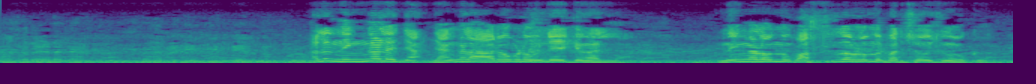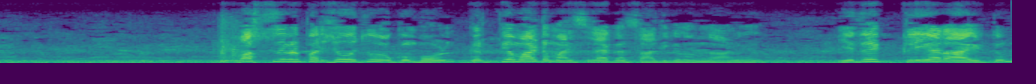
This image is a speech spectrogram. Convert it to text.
ബഹ്റയുടെ കാര്യത്തിൽ ബഹ്റ ഡി ജി പി ആയിരുന്നപ്പോഴും അല്ല നിങ്ങൾ ഞങ്ങൾ ആരോപണം ഉന്നയിക്കുന്നതല്ല. നിങ്ങളൊന്ന് വസ്തുതകളൊന്ന് പരിശോധിച്ച് നോക്കുക. വസ്തുതകൾ പരിശോധിച്ച് നോക്കുമ്പോൾ കൃത്യമായിട്ട് മനസ്സിലാക്കാൻ സാധിക്കുന്ന ഒന്നാണ് ഇത് ക്ലിയർ ആയിട്ടും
